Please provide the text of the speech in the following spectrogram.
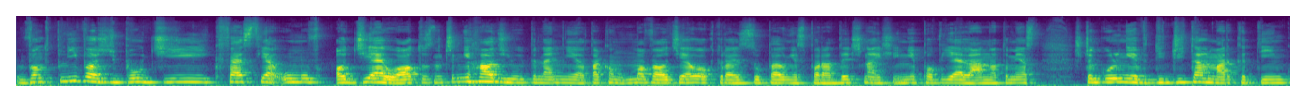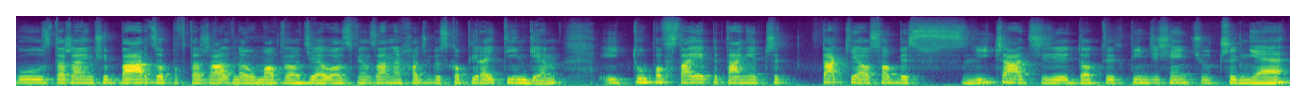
wątpliwość budzi kwestia umów o dzieło, to znaczy nie chodzi mi bynajmniej o taką umowę o dzieło, która jest zupełnie sporadyczna i się nie powiela, natomiast szczególnie w digital marketingu zdarzają się bardzo powtarzalne umowy o dzieło związane choćby z copywritingiem i tu powstaje pytanie, czy takie osoby zliczać do tych 50 czy nie.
